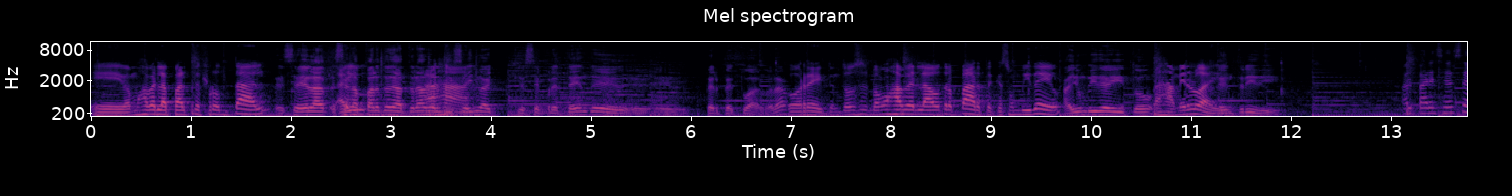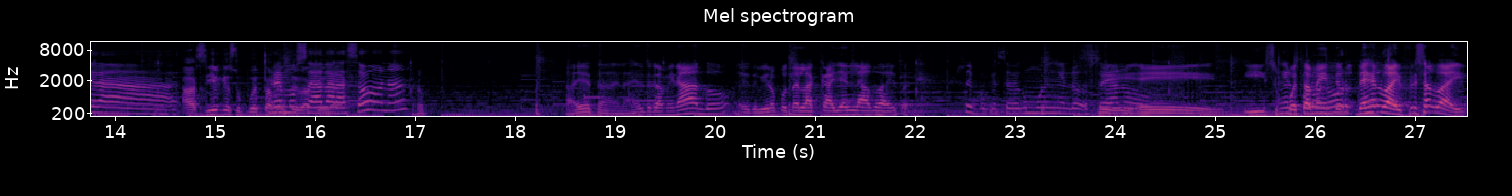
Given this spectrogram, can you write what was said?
Eh, vamos a ver la parte frontal. Esa es la, parte de atrás del diseño que se pretende eh, eh, perpetuar, ¿verdad? Correcto. Entonces vamos a ver la otra parte, que es un video. Hay un videito Ajá, míralo ahí. en 3D. Al parecer será Así es que supuestamente remozada la zona. ahí está, la gente caminando. debieron poner la calle al lado ahí para que... Sí, porque se ve como en el océano. Sí, y supuestamente, déjenlo ahí, frízalo ahí.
